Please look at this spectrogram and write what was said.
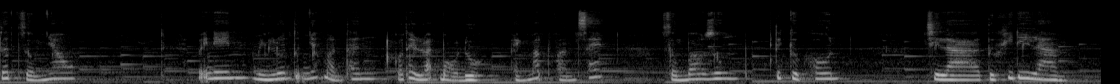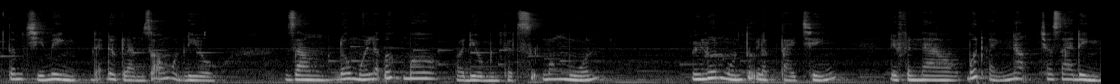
rất giống nhau. Vậy nên mình luôn tự nhắc bản thân có thể loại bỏ được ánh mắt phán xét, sống bao dung, tích cực hơn chỉ là từ khi đi làm, tâm trí mình đã được làm rõ một điều, rằng đâu mới là ước mơ và điều mình thật sự mong muốn. Mình luôn muốn tự lập tài chính để phần nào bớt gánh nặng cho gia đình,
